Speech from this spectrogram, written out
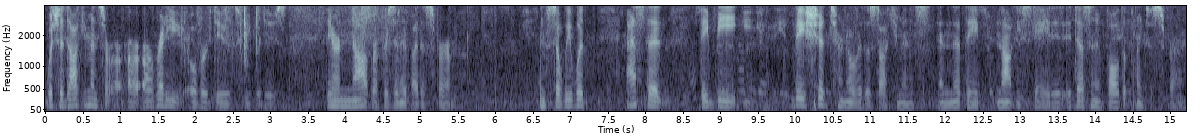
which the documents are, are already overdue to be produced. They are not represented by this firm. And so we would ask that they be they should turn over those documents and that they not be stayed. It, it doesn't involve the plaintiff's firm.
